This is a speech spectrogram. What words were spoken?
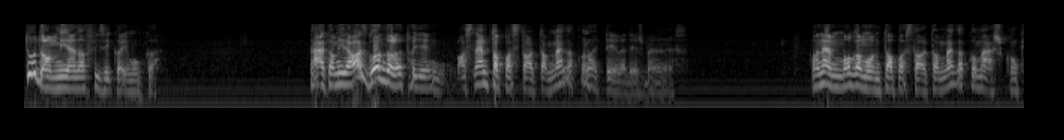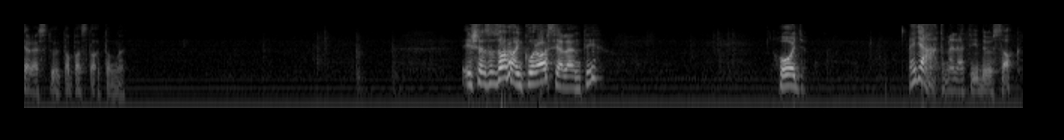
Tudom milyen a fizikai munka tehát amire azt gondolod hogy én azt nem tapasztaltam meg akkor nagy tévedésben lesz ha nem magamon tapasztaltam meg akkor másokon keresztül tapasztaltam meg. És ez az aranykor azt jelenti hogy egy átmeneti időszak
